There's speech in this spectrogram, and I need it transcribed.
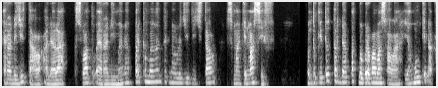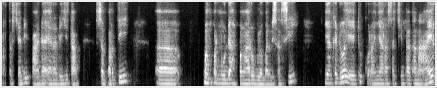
Era digital adalah suatu era di mana perkembangan teknologi digital semakin masif untuk itu terdapat beberapa masalah yang mungkin akan terjadi pada era digital, seperti uh, mempermudah pengaruh globalisasi, yang kedua yaitu kurangnya rasa cinta tanah air,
